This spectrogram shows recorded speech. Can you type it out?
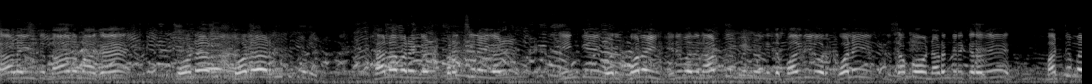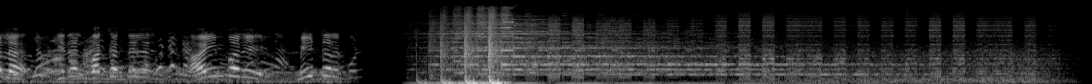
நாலஞ்சு மாதமாக தொடர் தொடர் கலவரங்கள் பிரச்சனைகள். இங்கே ஒரு கொலை இருபது நாட்கள் முன் இந்த பகுதியில் ஒரு கொலை சம்பவம் நடந்திருக்கிறது. மட்டுமல்ல இதன் பக்கத்தில் ஐம்பது மீட்டருக்குள்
